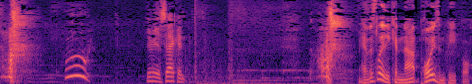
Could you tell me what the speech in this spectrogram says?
Woo! Give me a second. Man, this lady cannot poison people.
